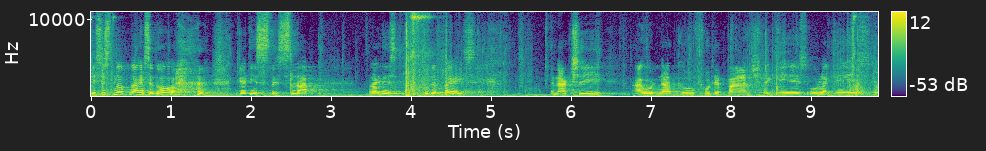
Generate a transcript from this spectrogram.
this is not nice at all. Getting slapped like this to the face. And actually, I would not go for the punch like this or like this.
